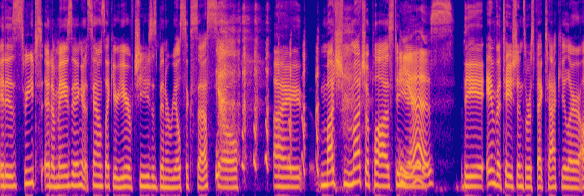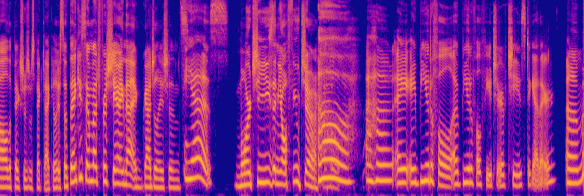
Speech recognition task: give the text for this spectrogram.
It is sweet and amazing, and it sounds like your year of cheese has been a real success. So, I much, much applause to you. Yes. The invitations were spectacular. All the pictures were spectacular. So, thank you so much for sharing that. Congratulations. Yes. More cheese in your future. Oh, uh huh. A a beautiful, a beautiful future of cheese together. Um,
